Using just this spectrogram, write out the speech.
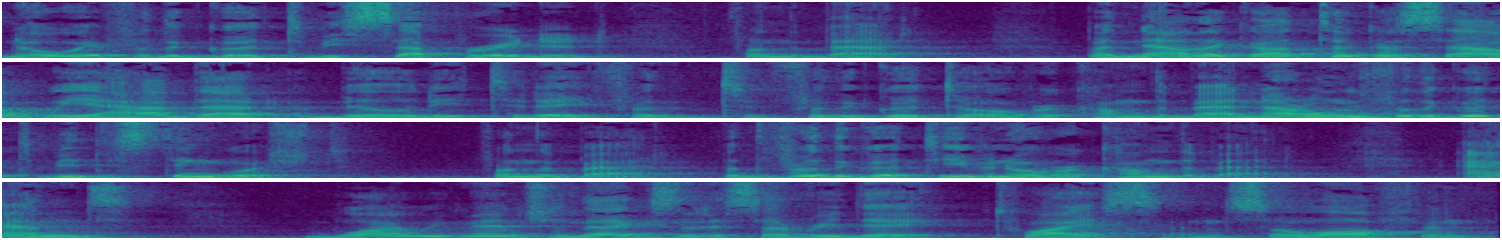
No way for the good to be separated from the bad. But now that God took us out, we have that ability today for, to, for the good to overcome the bad. Not only for the good to be distinguished from the bad, but for the good to even overcome the bad. And why we mention Exodus every day, twice, and so often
